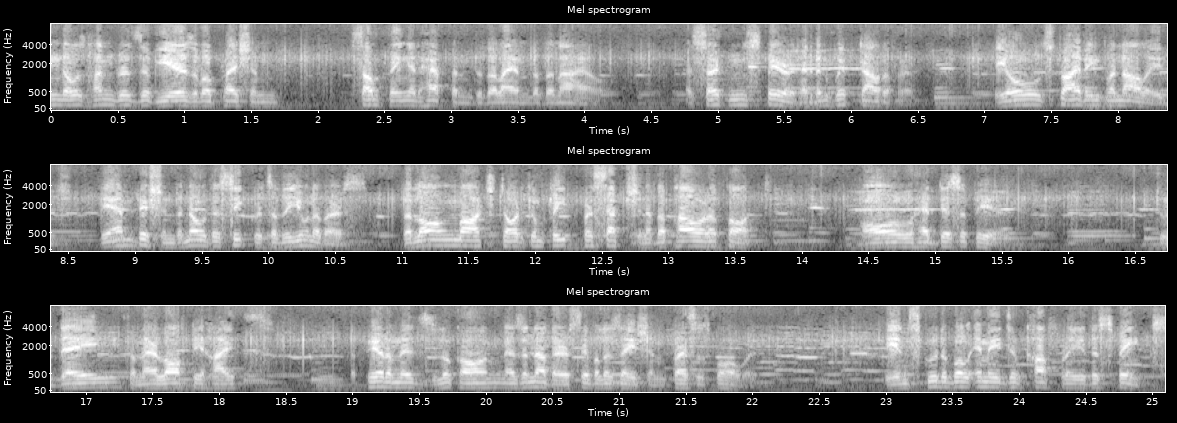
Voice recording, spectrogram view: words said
During those hundreds of years of oppression, something had happened to the land of the Nile. A certain spirit had been whipped out of her. The old striving for knowledge, the ambition to know the secrets of the universe, the long march toward complete perception of the power of thought, all had disappeared. Today, from their lofty heights, the pyramids look on as another civilization presses forward. The inscrutable image of Khafre, the Sphinx,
